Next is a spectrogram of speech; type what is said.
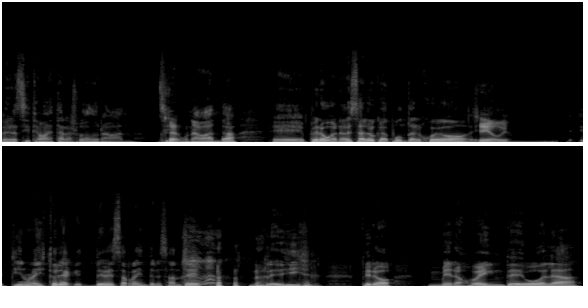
Pero los sistemas están ayudando a una banda. Sí, Claro. una banda. Eh, pero bueno, es a lo que apunta el juego. Sí, Eh, obvio. Tiene una historia que debe ser re interesante. no le di, pero menos 20 de bola.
